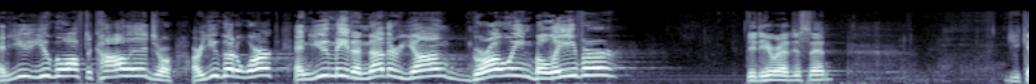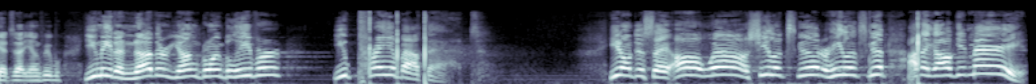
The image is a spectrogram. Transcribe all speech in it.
and you, you go off to college or, or you go to work and you meet another young, growing believer. Did you hear what I just said? Did you catch that, young people? You meet another young, growing believer, you pray about that. You don't just say, oh, well, she looks good or he looks good. I think I'll get married.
